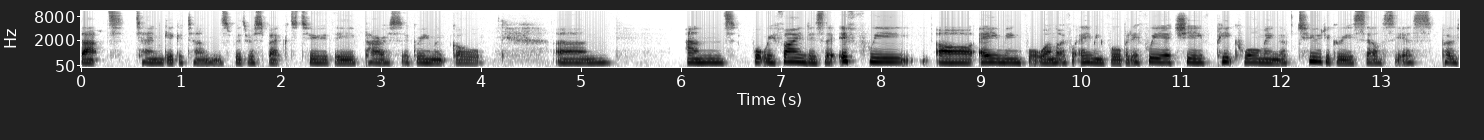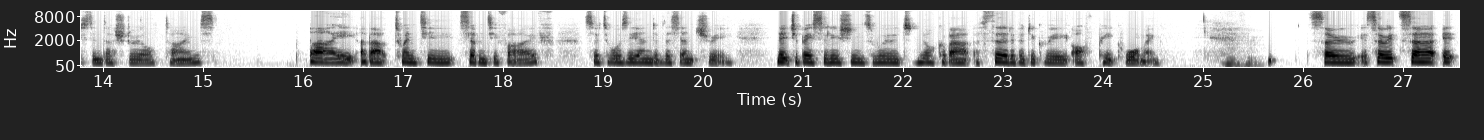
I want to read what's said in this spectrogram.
that 10 gigatons with respect to the Paris Agreement goal. Um, and what we find is that if we are aiming for, well, not if we're aiming for, but if we achieve peak warming of 2 degrees Celsius post industrial times by about 2075, so towards the end of the century, nature based solutions would knock about a third of a degree off peak warming. Mm-hmm. So, so it's uh, it,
